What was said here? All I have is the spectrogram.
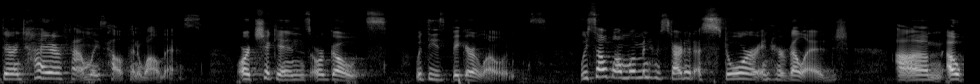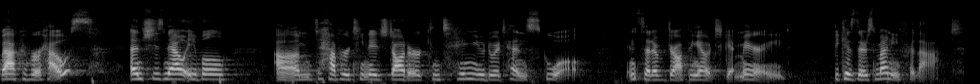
their entire family's health and wellness, or chickens or goats with these bigger loans. We saw one woman who started a store in her village um, out back of her house, and she's now able um, to have her teenage daughter continue to attend school instead of dropping out to get married because there's money for that.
